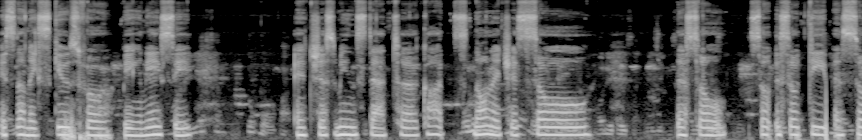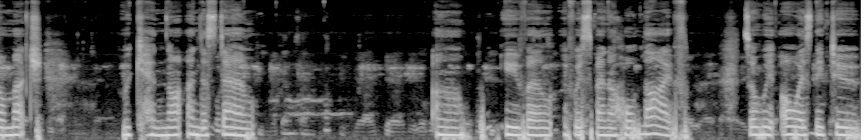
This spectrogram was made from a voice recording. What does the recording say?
It's not an excuse for being lazy. It just means that uh, God's knowledge is so, so, so, is so deep and so much we cannot understand. Uh, even if we spend our whole life, so we always need to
